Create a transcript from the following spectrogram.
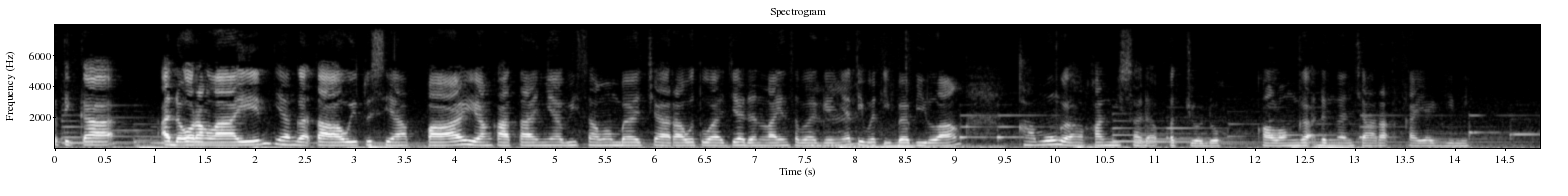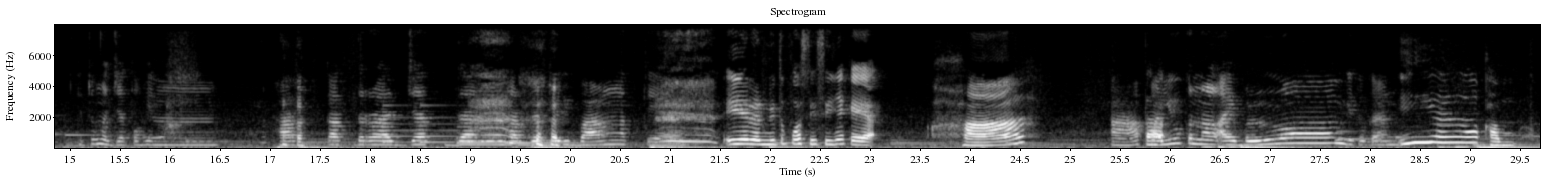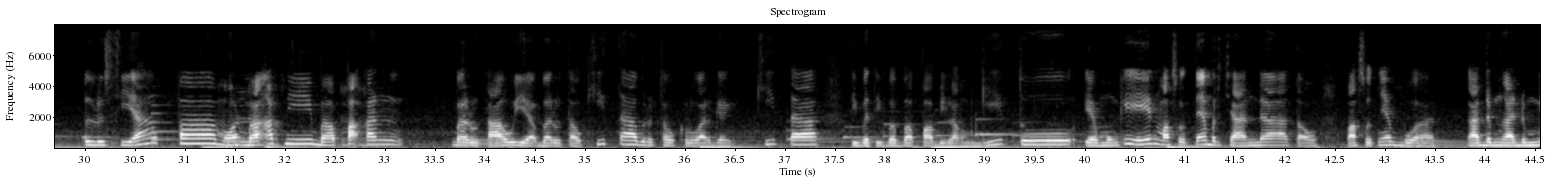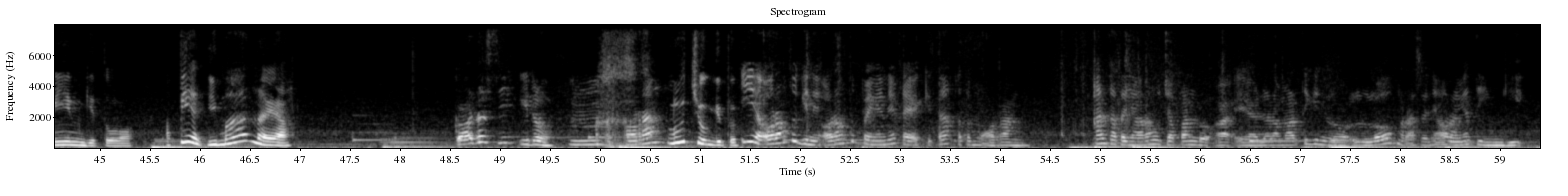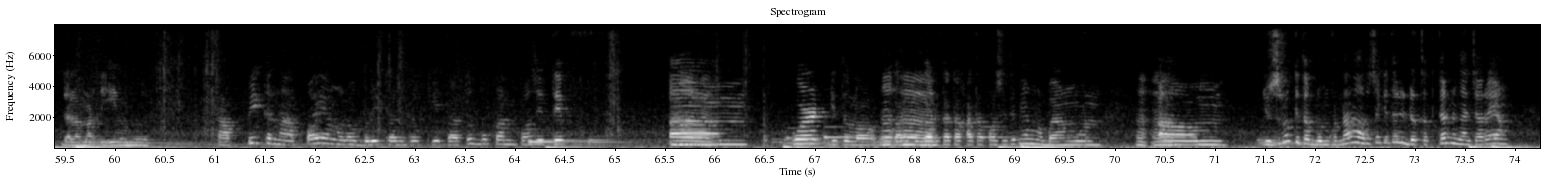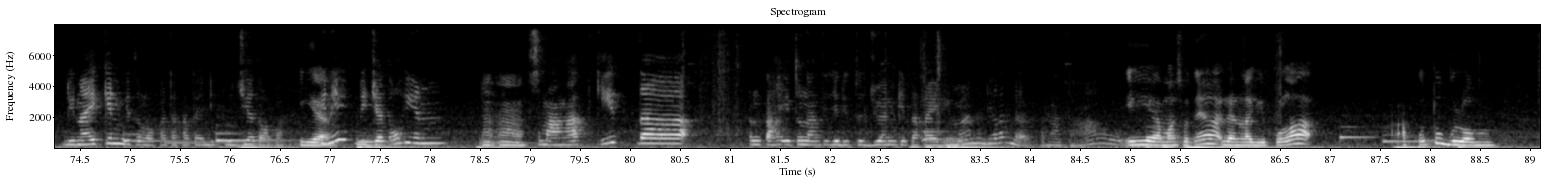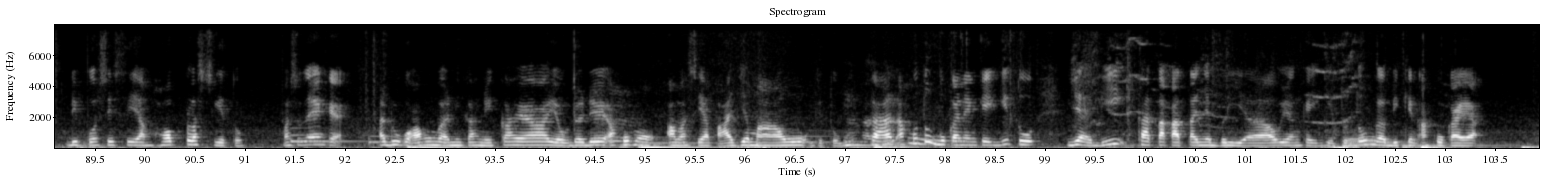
Ketika ada orang lain yang nggak tahu itu siapa yang katanya bisa membaca raut wajah dan lain sebagainya tiba-tiba bilang kamu nggak akan bisa dapet jodoh kalau nggak dengan cara kayak gini. Itu ngejatuhin harkat derajat dan harga diri banget ya. Iya dan itu posisinya kayak hah? Apa? Ta- you kenal I belum? gitu kan. Iya kamu lu siapa? Mohon Hmm. maaf nih bapak kan baru tahu ya baru tahu kita baru tahu keluarga kita. Tiba-tiba bapak bilang begitu. Ya mungkin maksudnya bercanda atau maksudnya buat ngadem-ngademin gitu loh tapi ya gimana ya? Gak ada sih gitu. Hmm, orang lucu gitu. Iya orang tuh gini orang tuh pengennya kayak kita ketemu orang. Kan katanya orang ucapan doa ya dalam arti gini loh lo ngerasanya orangnya tinggi dalam arti ilmu. Tapi kenapa yang lo berikan ke kita tuh bukan positif um, word gitu loh? Bukan Mm-mm. bukan kata-kata positif yang ngebangun. Um, justru kita belum kenal harusnya kita didekatkan dengan cara yang dinaikin gitu loh kata-kata yang dipuji atau apa Iya. ini dijatuhin Mm-mm. semangat kita entah itu nanti jadi tujuan kita kayak gimana dia kan nggak pernah tahu Iya, maksudnya dan lagi pula aku tuh belum di posisi yang hopeless gitu. Maksudnya yang kayak, aduh kok aku nggak nikah nikah ya, ya udah deh, aku mau sama siapa aja mau gitu. Bukan, aku tuh bukan yang kayak gitu. Jadi kata-katanya beliau yang kayak gitu tuh nggak bikin aku kayak,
